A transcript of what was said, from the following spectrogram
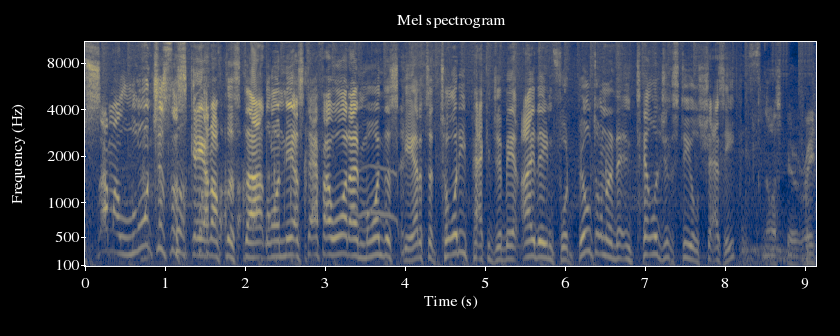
Summer launches the Scout off the start line. Now, Staffo, I don't mind the Scout. It's a tidy package, about 18 foot, built on an intelligent steel chassis. Nice bit of red,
